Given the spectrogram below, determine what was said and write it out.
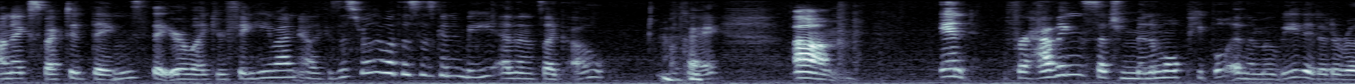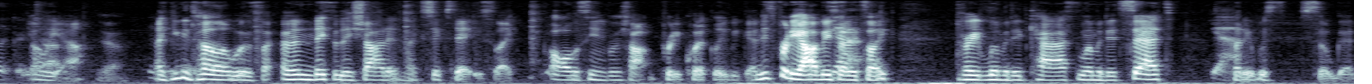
unexpected things that you're like you're thinking about. And you're like, is this really what this is going to be? And then it's like, oh, okay. um, and for having such minimal people in the movie, they did a really great job. Oh yeah, Yeah. They like you a could tell it was. Like, I mean, they said they shot it in like six days. Like all the scenes were shot pretty quickly, and it's pretty obvious that it's like very limited cast, limited set, Yeah. but it was so good.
